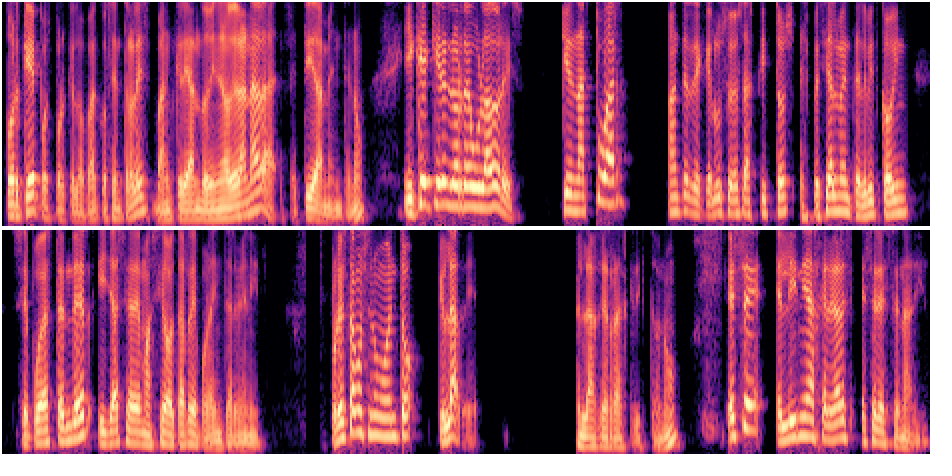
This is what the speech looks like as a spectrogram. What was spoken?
¿Por qué? Pues porque los bancos centrales van creando dinero de la nada, efectivamente, ¿no? ¿Y qué quieren los reguladores? Quieren actuar antes de que el uso de esas criptos, especialmente el Bitcoin, se pueda extender y ya sea demasiado tarde para intervenir. Por eso estamos en un momento clave en las guerras cripto, ¿no? Ese, en líneas generales, es el escenario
